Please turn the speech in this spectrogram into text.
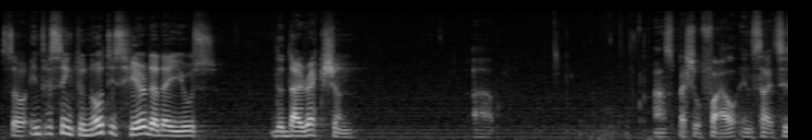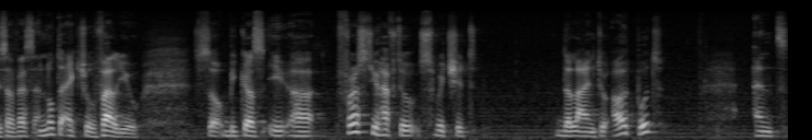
So interesting to notice here that I use the direction uh, a special file inside SysFS and not the actual value. So because uh, first you have to switch it, the line to output, and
